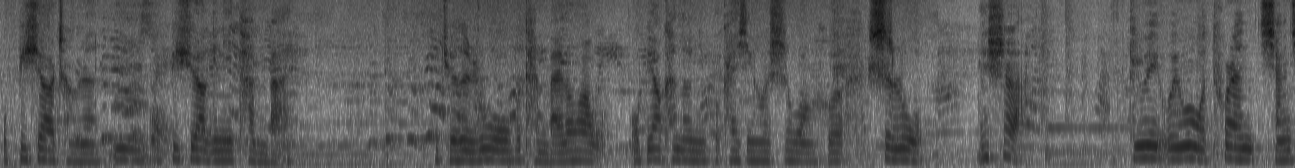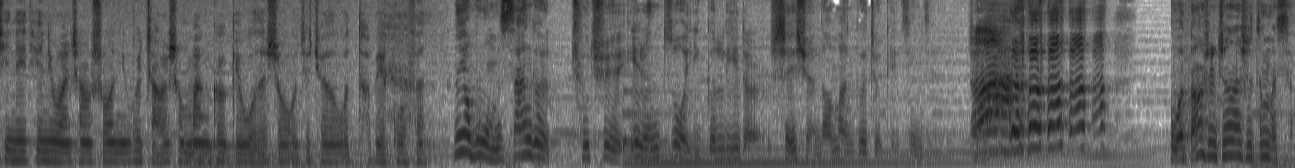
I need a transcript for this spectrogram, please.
我必须要承认，嗯，我必须要跟你坦白。我觉得如果我不坦白的话，我我不要看到你不开心和失望和失落。没事啦，因为因为我突然想起那天你晚上说你会找一首慢歌给我的时候，我就觉得我特别过分。那要不我们三个出去，一人做一个 leader，谁选到慢歌就给静姐。啊！我当时真的是这么想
